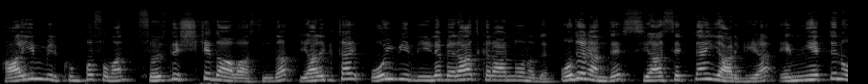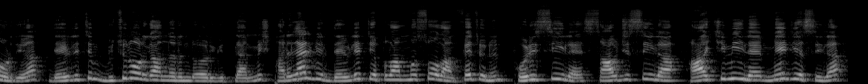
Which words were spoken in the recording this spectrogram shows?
hain bir kumpas olan sözde şike davasında Yargıtay oy birliğiyle beraat kararını onadı. O dönemde siyasetten yargıya, emniyetten orduya, devletin bütün organlarında örgütlenmiş paralel bir devlet yapılanması olan FETÖ'nün polisiyle, savcısıyla, hakimiyle, medyasıyla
